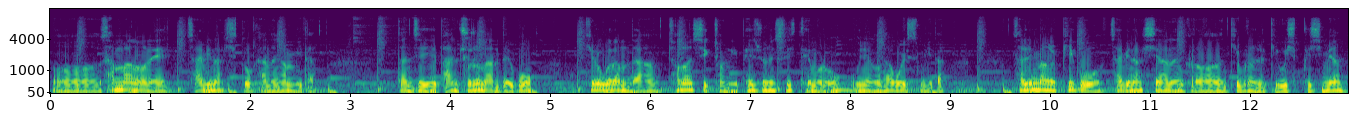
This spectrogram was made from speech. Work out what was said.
어, 3만 원에 자비 낚시도 가능합니다. 단지 반출은 안 되고 킬로그램당 1,000원씩 적립해주는 시스템으로 운영을 하고 있습니다. 살림망을 피고 자비 낚시하는 그런 기분을 느끼고 싶으시면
